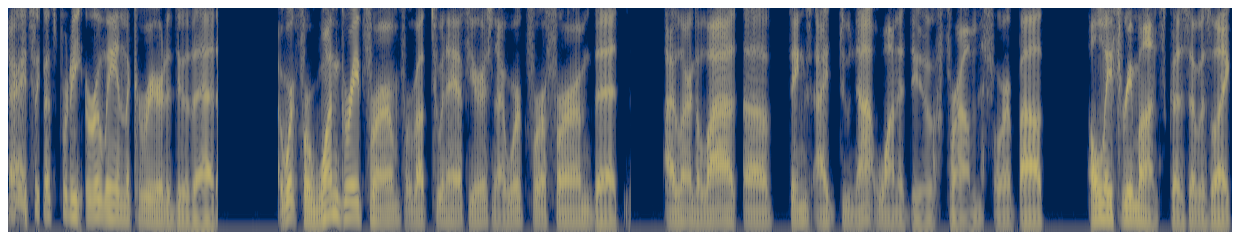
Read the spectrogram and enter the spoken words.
All right. So that's pretty early in the career to do that. I worked for one great firm for about two and a half years, and I worked for a firm that I learned a lot of things I do not want to do from for about only three months because it was like,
